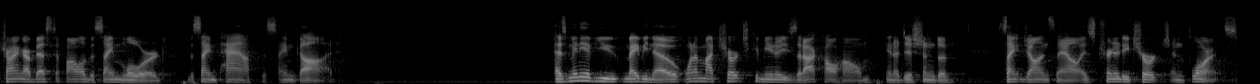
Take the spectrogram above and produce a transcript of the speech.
trying our best to follow the same Lord, the same path, the same God. As many of you maybe know, one of my church communities that I call home, in addition to St. John's now, is Trinity Church in Florence.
